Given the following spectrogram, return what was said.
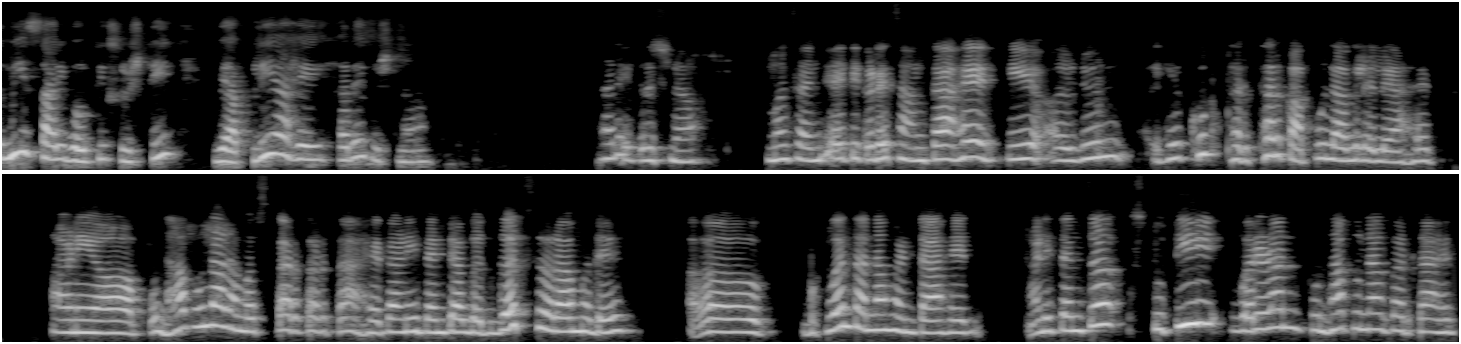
तुम्ही सारी भौतिक सृष्टी व्यापली आहे. हरे कृष्ण. हरे कृष्ण. मग संजय तिकडे सांगता आहेत की अर्जुन हे खूप थरथर कापू लागलेले आहेत. आणि पुन्हा पुन्हा नमस्कार करत आहेत आणि त्यांच्या गदगद स्वरामध्ये भगवंतांना म्हणता आहेत आणि त्यांचं स्तुती वर्णन पुन्हा पुन्हा करता आहेत.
